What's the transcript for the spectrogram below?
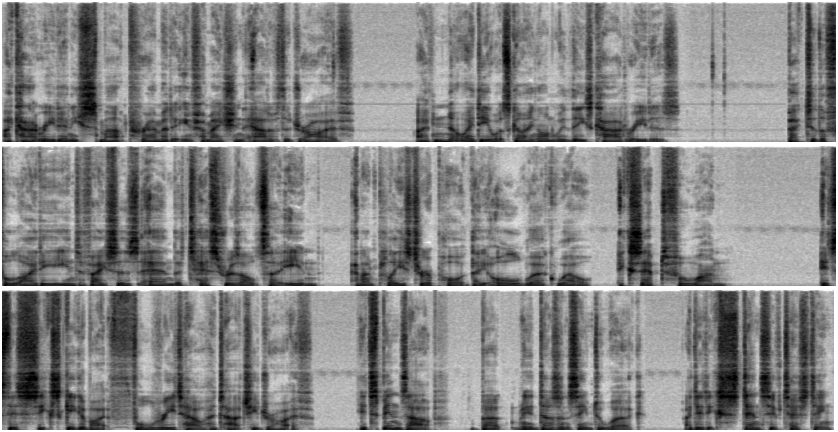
I can't read any smart parameter information out of the drive. I have no idea what's going on with these card readers. Back to the full IDE interfaces and the test results are in, and I'm pleased to report they all work well, except for one. It's this 6GB full retail Hitachi drive. It spins up, but it doesn't seem to work. I did extensive testing,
